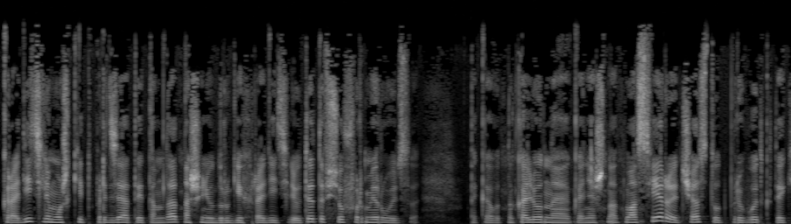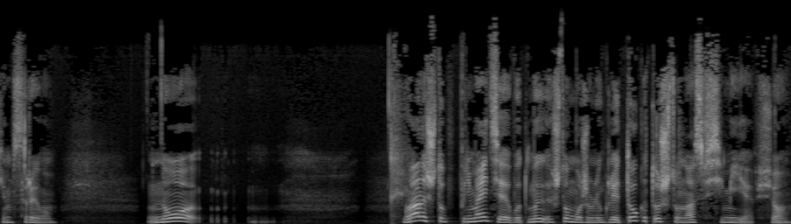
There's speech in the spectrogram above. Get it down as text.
к родителям, может, какие-то предвзятые там, да, отношения у других родителей, вот это все формируется. Такая вот накаленная, конечно, атмосфера часто вот приводит к таким срывам. Но Главное, чтобы, понимаете, вот мы что можем регулировать? Только то, что у нас в семье. Все.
